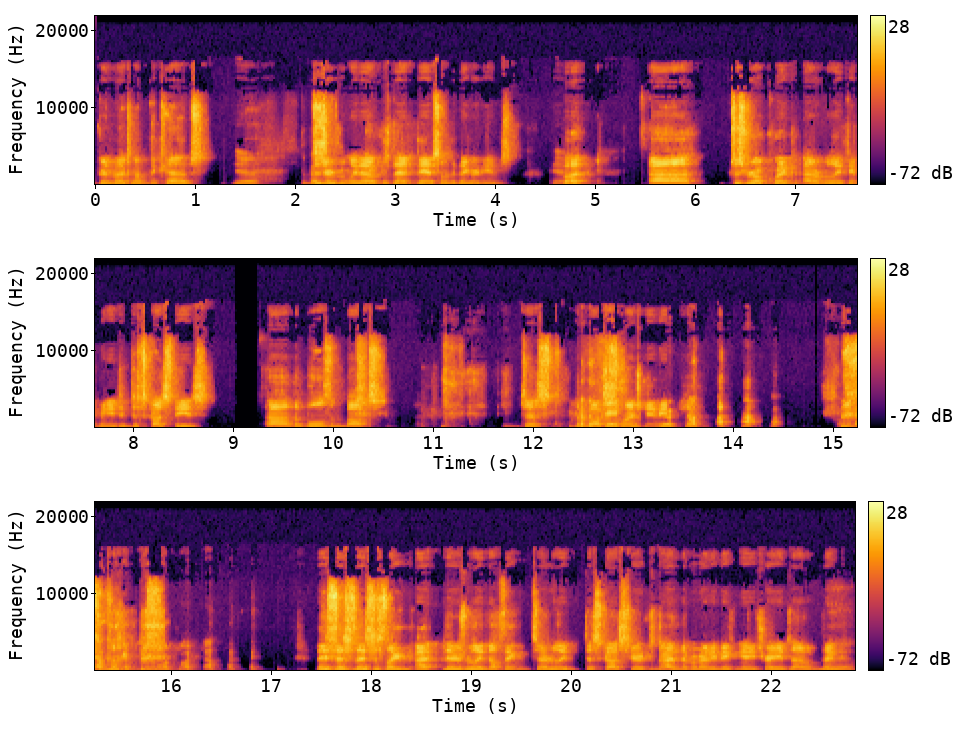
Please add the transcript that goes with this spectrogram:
good amount of time with the Cavs. yeah, the best Deservingly though, because they, they have some of the bigger names. Yeah. But uh just real quick, I don't really think we need to discuss these. Uh the Bulls and Bucks. Just the Bucks won a championship. It's just it's just like I, there's really nothing to really discuss here because I'm never going to be making any trades. I don't think.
